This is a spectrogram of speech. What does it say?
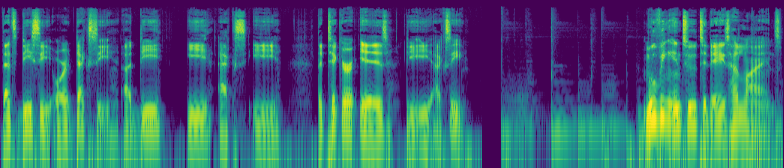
that's DC or DEXE, uh, D E X E. The ticker is D E X E. Moving into today's headlines.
